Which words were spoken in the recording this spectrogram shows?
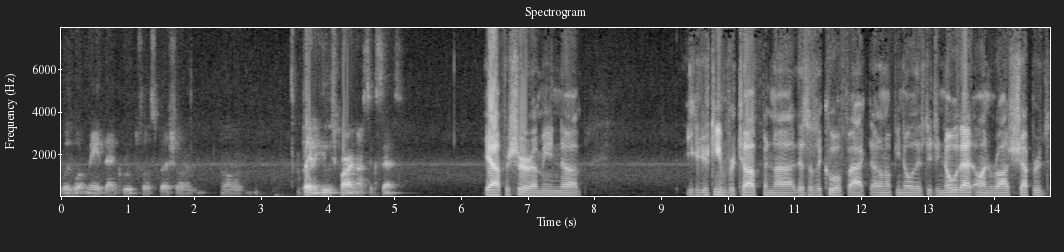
was what made that group so special and um, played a huge part in our success. Yeah, for sure. I mean, uh, you, your teams were tough, and uh, this is a cool fact. I don't know if you know this. Did you know that on Ross Sheppard's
